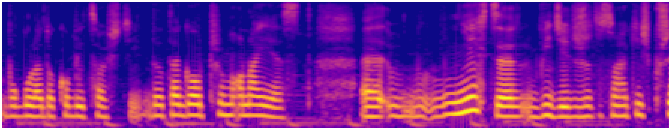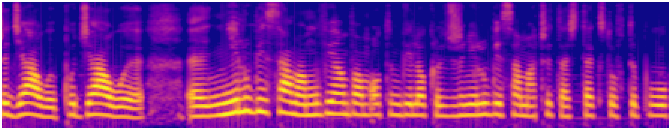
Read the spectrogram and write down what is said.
w ogóle do kobiecości, do tego, czym ona jest. E, Nie chcę widzieć, że to są jakieś przedziały, podziały. E, Nie lubię sama, mówiłam Wam o tym wielokroć, że nie lubię sama czytać tekstów typu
